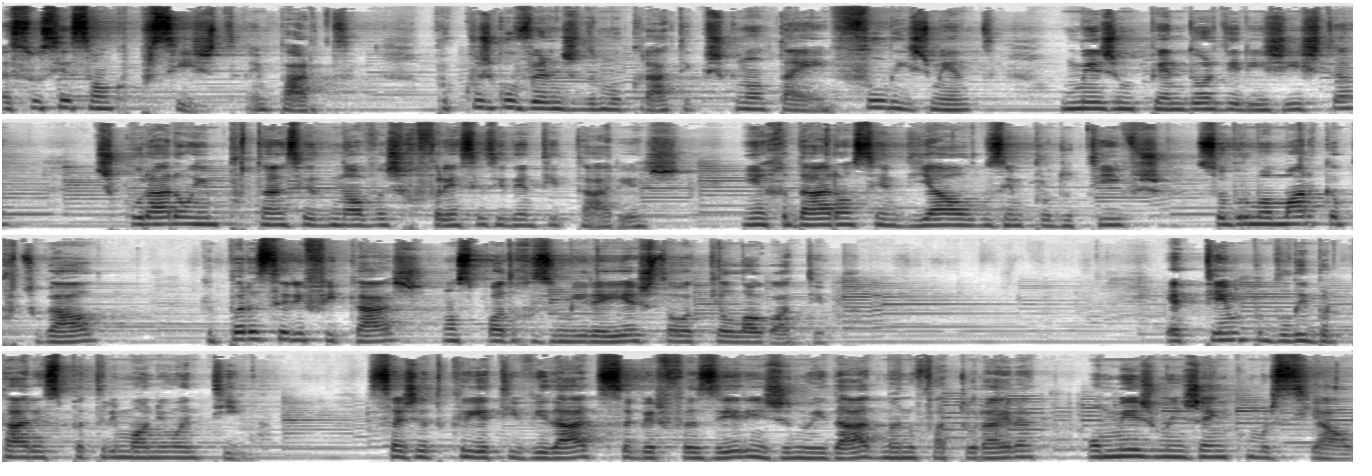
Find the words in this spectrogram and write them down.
Associação que persiste, em parte, porque os governos democráticos que não têm, felizmente, o mesmo pendor dirigista, descuraram a importância de novas referências identitárias e enredaram-se em diálogos improdutivos sobre uma marca Portugal que, para ser eficaz, não se pode resumir a este ou aquele logótipo. É tempo de libertar esse património antigo, seja de criatividade, saber fazer, ingenuidade manufatureira ou mesmo engenho comercial,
